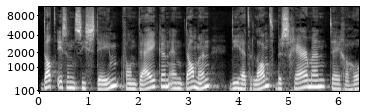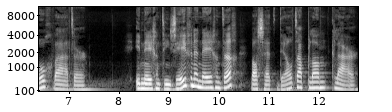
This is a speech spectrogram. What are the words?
Dat is een systeem van dijken en dammen die het land beschermen tegen hoog water. In 1997 was het Deltaplan klaar.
